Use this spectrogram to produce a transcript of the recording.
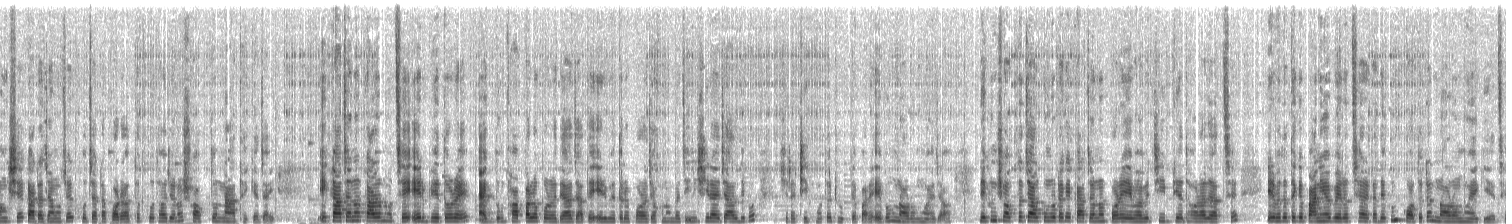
অংশে কাটা চামচের খোঁচাটা পড়ে, অর্থাৎ কোথাও যেন শক্ত না থেকে যায়। এই কাঁচানোর কারণ হচ্ছে এর ভেতরে একদম ফাঁপালো করে দেওয়া যাতে এর ভেতরে পরে যখন আমরা চিনি শিরায় জাল দিব, সেটা ঠিক মতো ঢুকতে পারে এবং নরম হয়ে যাওয়া। দেখুন, শক্ত চাল কুমড়োটাকে কাঁচানোর পরে এভাবে চিপ দিয়ে ধরা যাচ্ছে। এর ভেতর থেকে পানিও বেরোচ্ছে আর এটা দেখুন কতটা নরম হয়ে গিয়েছে।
